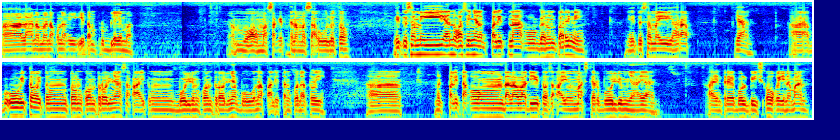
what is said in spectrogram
Ah, wala naman ako nakikitang problema. Ah, mukhang masakit na naman sa ulo to. Dito sa may ano kasi niya nagpalit na ako, ganun pa rin eh dito sa may harap yan Ah, buo ito itong tone control niya saka itong volume control niya buo na palitan ko na to eh Ah, nagpalit akong dalawa dito saka yung master volume niya ayan saka yung treble bass okay naman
